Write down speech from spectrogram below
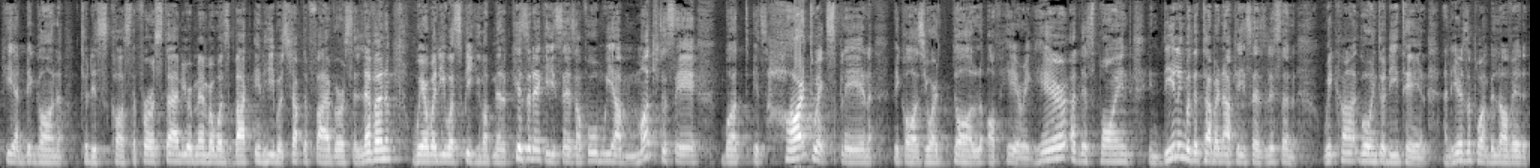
he had begun to discuss. The first time you remember was back in Hebrews chapter 5, verse 11, where when he was speaking of Melchizedek, he says, Of whom we have much to say, but it's hard to explain because you are dull of hearing. Here at this point, in dealing with the tabernacle, he says, Listen, we can't go into detail. And here's the point, beloved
